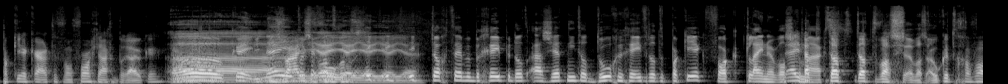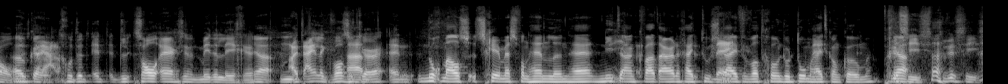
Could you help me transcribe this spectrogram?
parkeerkaarten van vorig jaar gebruiken. Oh, oké. Ah, nee, ik, was- ja, ja, want ja, ik- ja, ik- ja. ik dacht te hebben begrepen dat AZ niet had doorgegeven dat het parkeervak kleiner was Nee, gemaakt. dat, dat, dat was, was ook het geval. Dus, Oké. nou ja, goed, het, het, het zal ergens in het midden liggen. ja. Hm. Uiteindelijk was ik Ah, er en Nogmaals, het scheermes van Handelen. Hè? Niet Ja. aan kwaadaardigheid toeschrijven, wat gewoon door domheid kan komen. Precies, precies.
